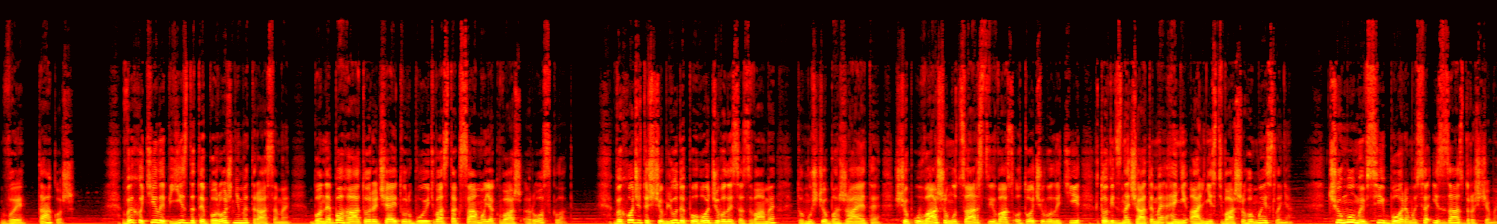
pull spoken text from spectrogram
ви також. Ви хотіли б їздити порожніми трасами, бо небагато речей турбують вас так само, як ваш розклад. Ви хочете, щоб люди погоджувалися з вами, тому що бажаєте, щоб у вашому царстві вас оточували ті, хто відзначатиме геніальність вашого мислення. Чому ми всі боремося із заздрощами?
